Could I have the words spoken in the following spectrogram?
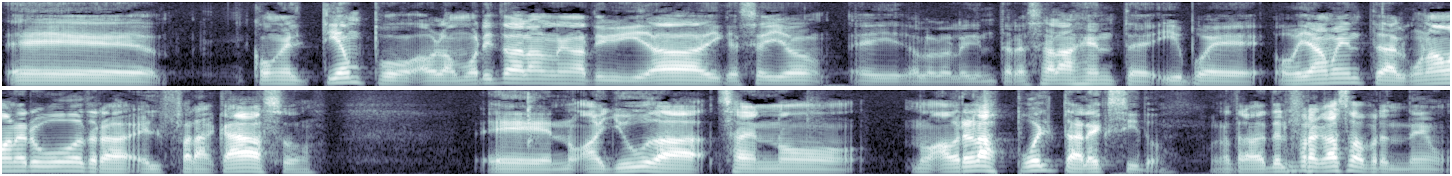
Eh, con el tiempo, hablamos ahorita de la negatividad y qué sé yo, eh, y de lo que le interesa a la gente. Y pues, obviamente, de alguna manera u otra, el fracaso eh, nos ayuda, o sea, nos, nos abre las puertas al éxito. A través del fracaso aprendemos.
